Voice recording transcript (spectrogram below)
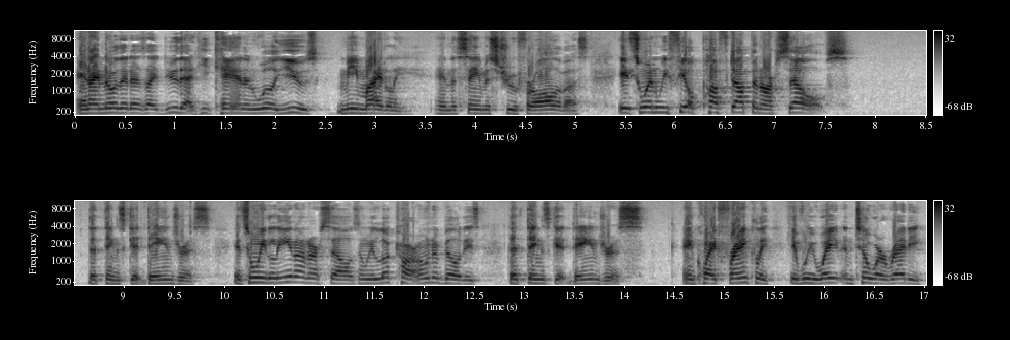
And I know that as I do that, He can and will use me mightily. And the same is true for all of us. It's when we feel puffed up in ourselves that things get dangerous. It's when we lean on ourselves and we look to our own abilities that things get dangerous. And quite frankly, if we wait until we're ready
